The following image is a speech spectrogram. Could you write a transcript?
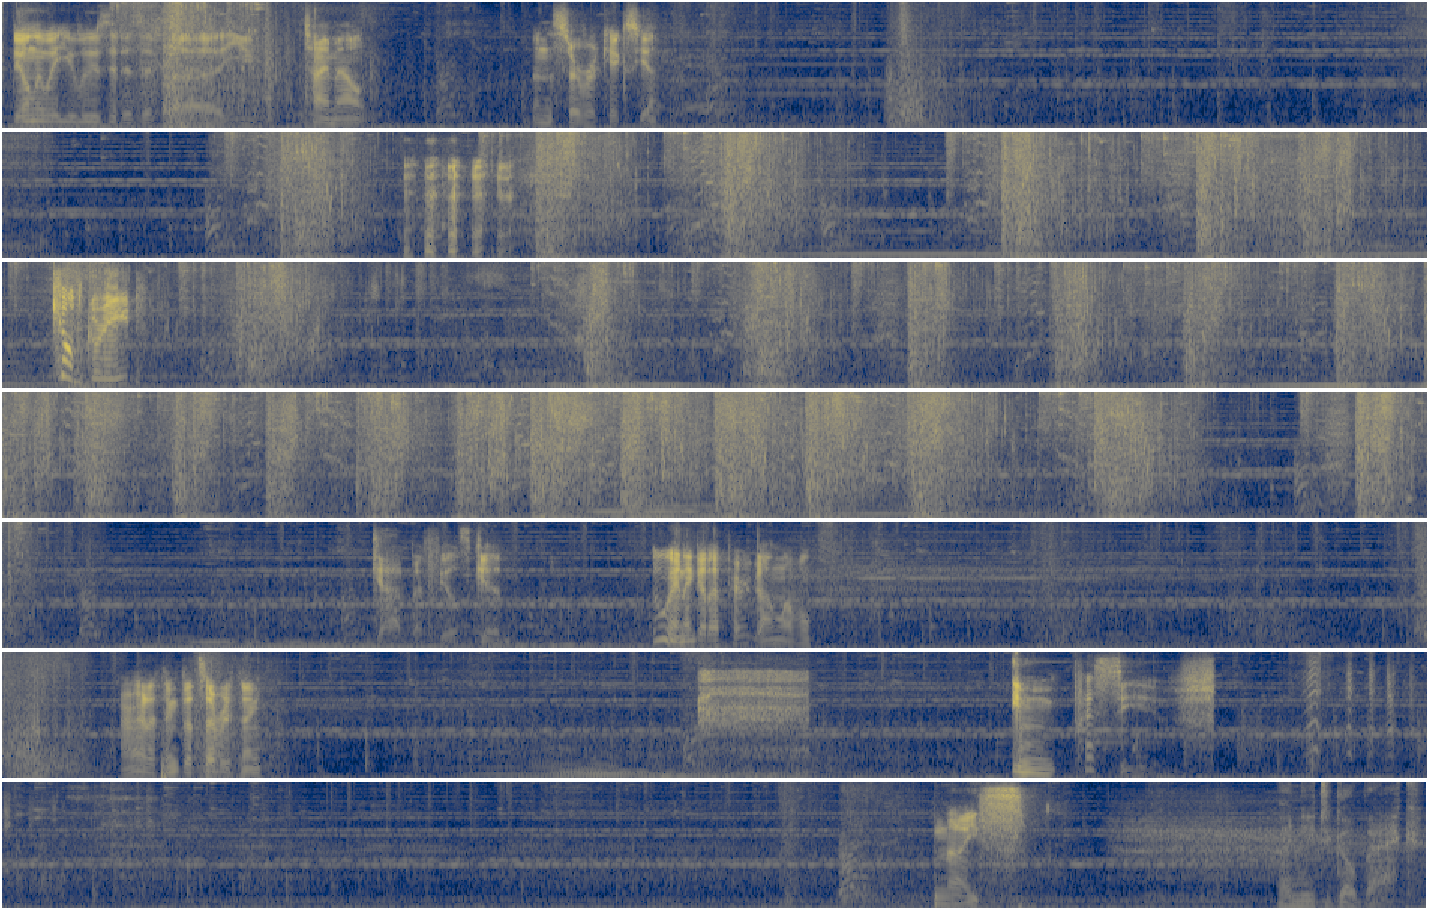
The only way you lose it is if uh, you time out. and the server kicks you. Killed Greed! Nice. I need to go back.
